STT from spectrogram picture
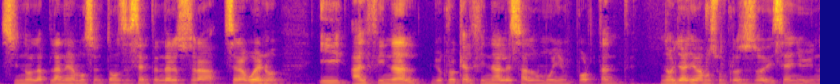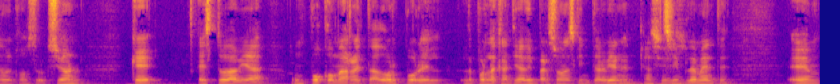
si no la planeamos. Entonces, entender eso será, será bueno. Y al final, yo creo que al final es algo muy importante. ¿no? Ya llevamos un proceso de diseño y uno de construcción que es todavía un poco más retador por, el, por la cantidad de personas que intervienen. Así es. Simplemente. Eh,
